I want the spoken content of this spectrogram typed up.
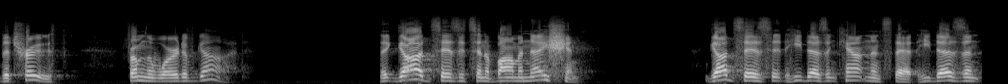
the truth from the Word of God. That God says it's an abomination. God says that He doesn't countenance that, He doesn't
